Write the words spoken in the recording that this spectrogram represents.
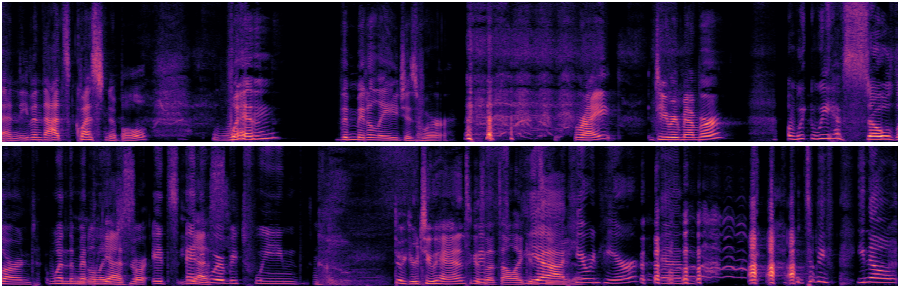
and even that's questionable, when the Middle Ages were. right? Do you remember? We we have so learned when the Middle yes. Ages were. It's anywhere Yes. between Do your two hands? Because that's all I can yeah, see. right here and here. And to be, you know,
